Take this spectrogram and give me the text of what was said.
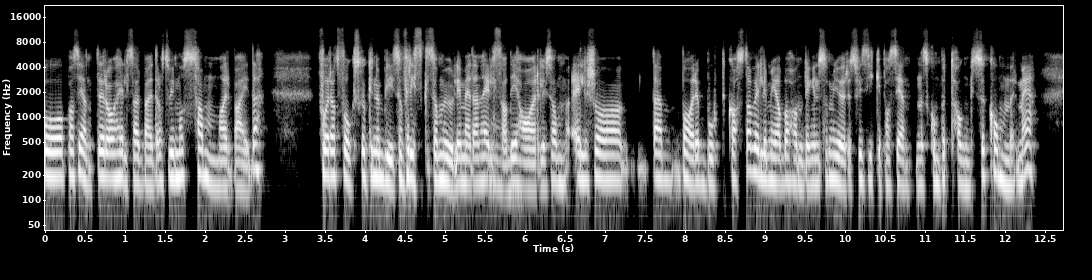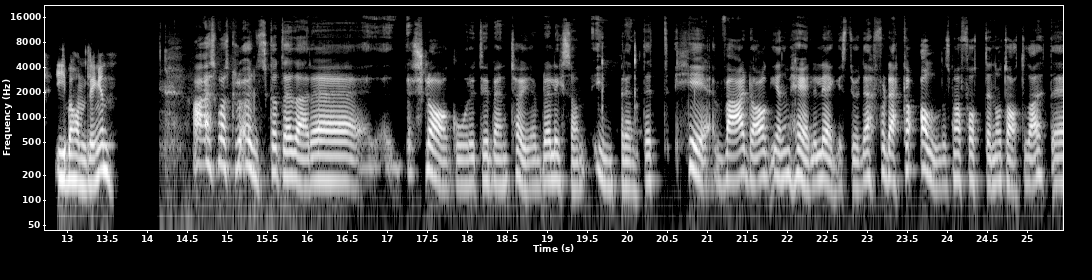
og pasienter og helsearbeidere at vi må samarbeide for at folk skal kunne bli så friske som mulig med den helsa de har. Liksom. Ellers så det er bare bortkasta veldig mye av behandlingen som gjøres hvis ikke pasientenes kompetanse kommer med i behandlingen. Ja, jeg skulle bare ønske at det der eh, slagordet til Bent Høie ble liksom innprentet hver dag gjennom hele legestudiet, for det er ikke alle som har fått det notatet der. Det,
